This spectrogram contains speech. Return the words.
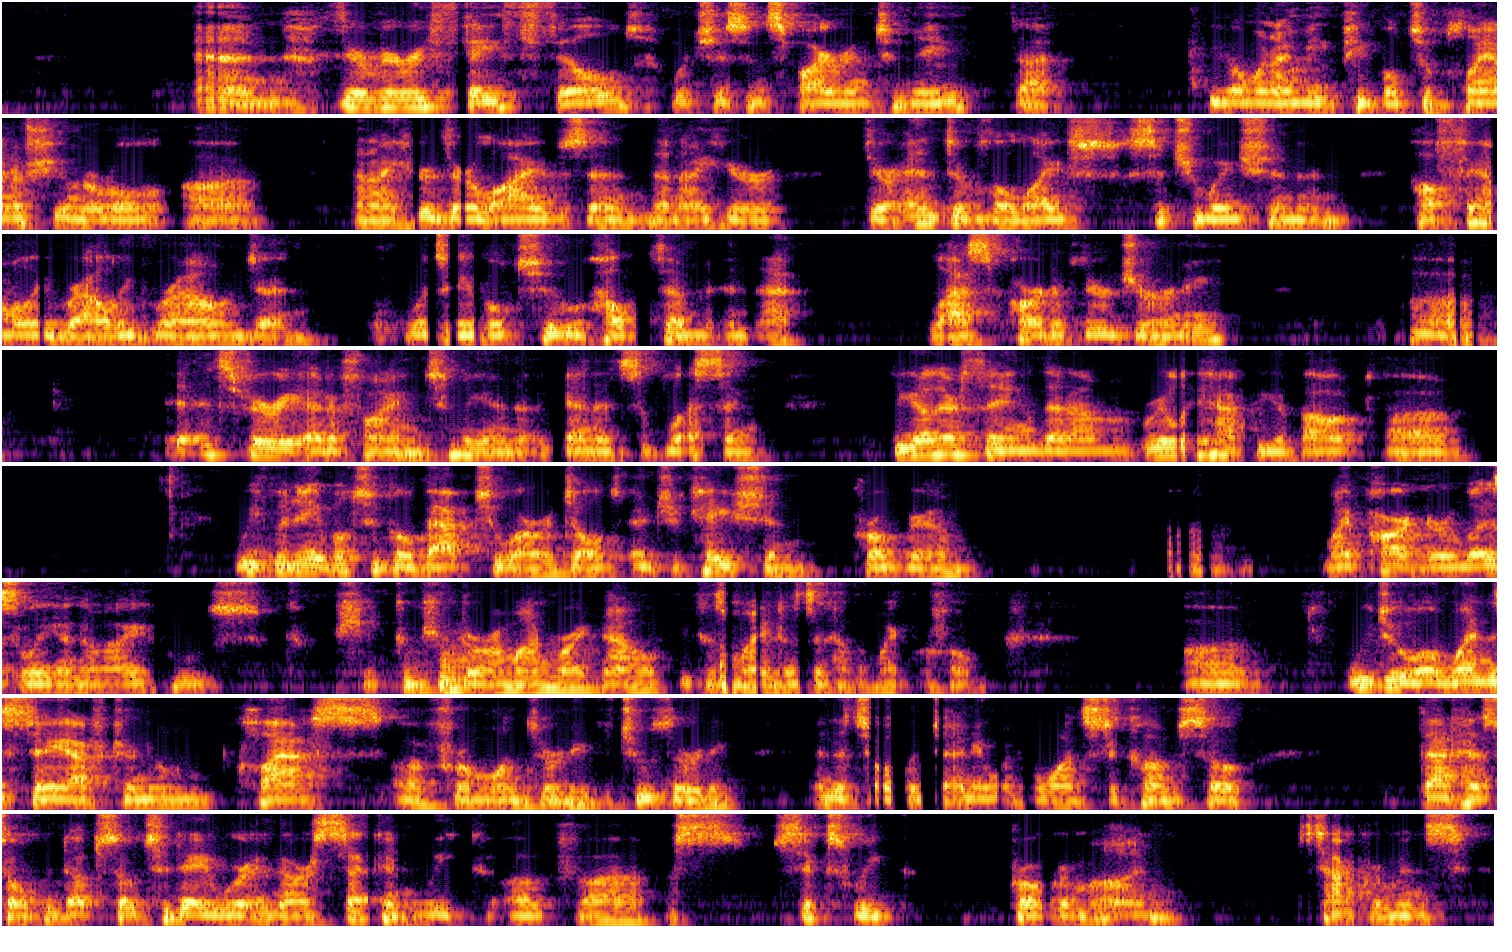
and they're very faith filled, which is inspiring to me. That even when I meet people to plan a funeral, uh, and I hear their lives, and then I hear their end of the life situation and how family rallied round and was able to help them in that last part of their journey. Uh, it's very edifying to me. And again, it's a blessing. The other thing that I'm really happy about, uh, we've been able to go back to our adult education program. Uh, my partner Leslie and I, whose computer I'm on right now because mine doesn't have a microphone, uh, we do a Wednesday afternoon class uh, from 1.30 to 2.30, and it's open to anyone who wants to come. So that has opened up. So today we're in our second week of uh, a six-week program on sacraments.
